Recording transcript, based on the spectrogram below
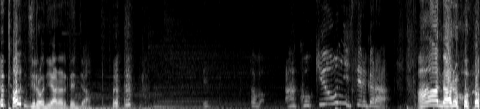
ジ 炭治郎にやられてんじゃん あ呼吸オンにしてるから。ああなるほど。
